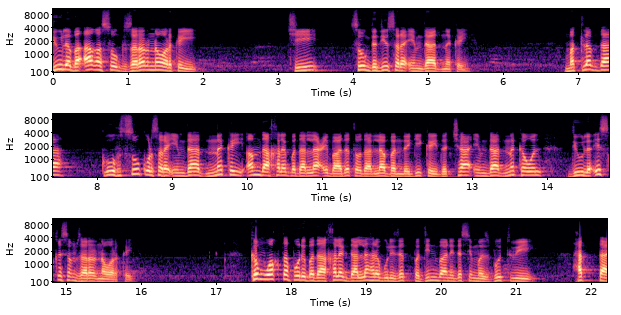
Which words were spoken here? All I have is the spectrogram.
دیوله به هغه څوک zarar نه ور کوي چې څوک د دې سره امداد نه کوي مطلب دا که څوک ورسره امداد نه کوي هم دا خلک به د الله عبادت او د الله بندګي کوي د چا امداد نه کول دیو له هیڅ قسم ضرر نه ورکوي کوم وخته پورې به دا خلک د الله رب العزت په دین باندې داسې مضبوط وي حتی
